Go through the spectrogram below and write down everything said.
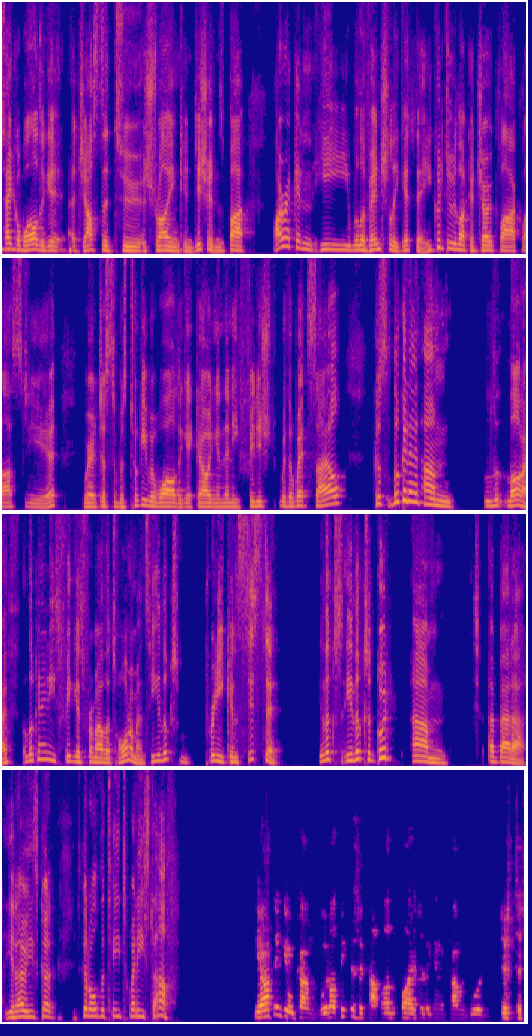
take a while to get adjusted to Australian conditions, but I reckon he will eventually get there. He could do like a Joe Clarke last year, where it just it was took him a while to get going, and then he finished with a wet sail. Because looking at um L- Lyth, looking at his figures from other tournaments, he looks pretty consistent. He looks he looks a good um a batter. You know, he's got he's got all the T Twenty stuff. Yeah, I think he'll come good. I think there's a couple other players that are going to come good just to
